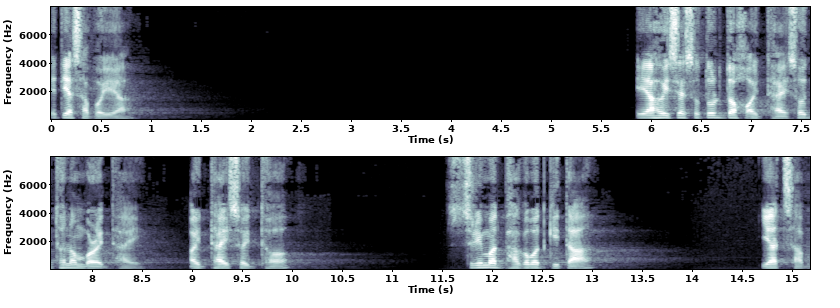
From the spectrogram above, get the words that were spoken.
এতিয়া চাব এয়া। এয়া হৈছে চতুৰ্দশ অধ্যায় চৈধ্য নম্বৰ অধ্যায়। অধ্যায় চৈধ্য। শ্ৰীমদ ভাগৱত গীতা। ইয়াত চাব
